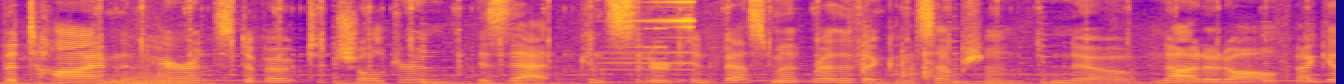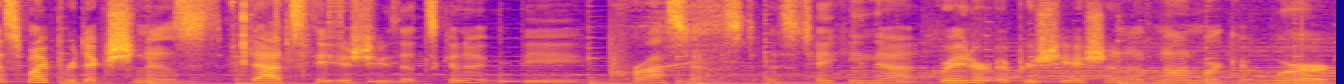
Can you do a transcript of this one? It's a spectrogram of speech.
the time that parents devote to children, is that considered investment rather than consumption? No, not at all. I guess my prediction is that's the issue that's going to be processed, is taking that greater appreciation of non-market work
